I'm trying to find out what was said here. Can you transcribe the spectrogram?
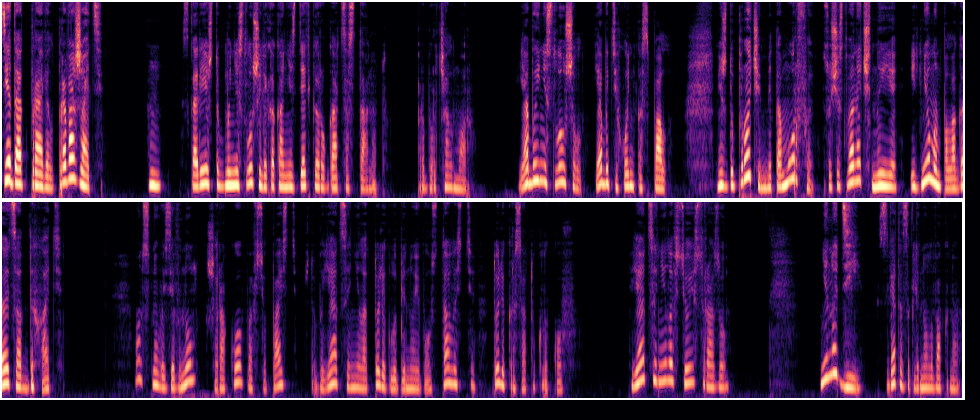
деда отправил провожать. Хм, скорее, чтобы мы не слушали, как они с дядькой ругаться станут, пробурчал Мор. Я бы и не слушал, я бы тихонько спал. Между прочим, метаморфы — существа ночные, и днем им полагается отдыхать. Он снова зевнул широко во всю пасть, чтобы я оценила то ли глубину его усталости, то ли красоту клыков. Я оценила все и сразу. «Не нуди!» — Свята заглянула в окно.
